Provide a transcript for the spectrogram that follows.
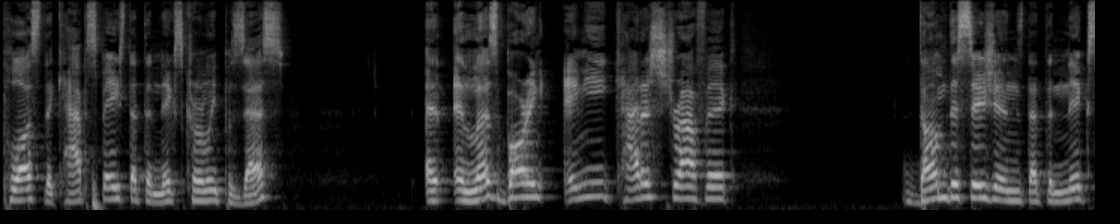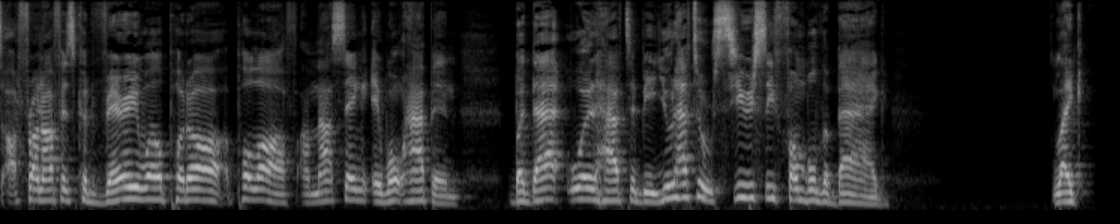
plus the cap space that the Knicks currently possess, and unless barring any catastrophic dumb decisions that the Knicks front office could very well put off, pull off, I'm not saying it won't happen, but that would have to be you'd have to seriously fumble the bag. Like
